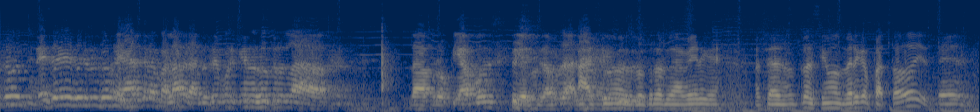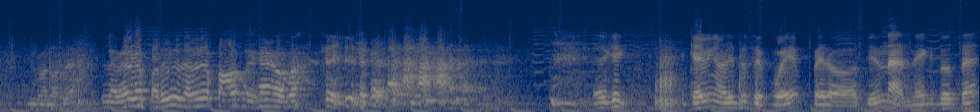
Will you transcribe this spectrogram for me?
uso, ese debe ser el uso real de la palabra, no sé por qué nosotros la, la apropiamos y empezamos a Hacemos nosotros la verga. O sea, nosotros decimos verga para todo y ustedes... La verga para arriba y la verga para abajo, dije mamá. Es que Kevin ahorita se fue, pero tiene una anécdota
